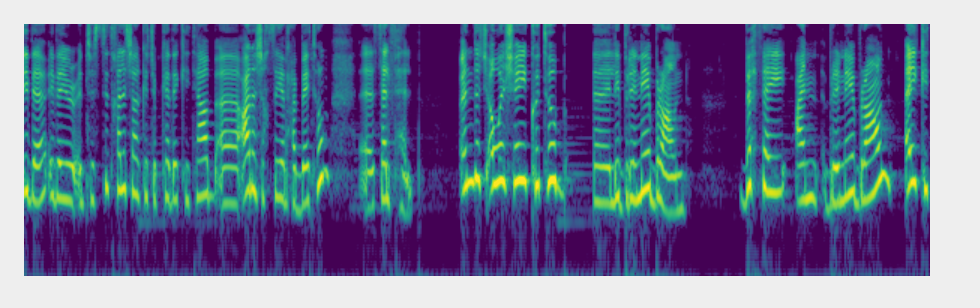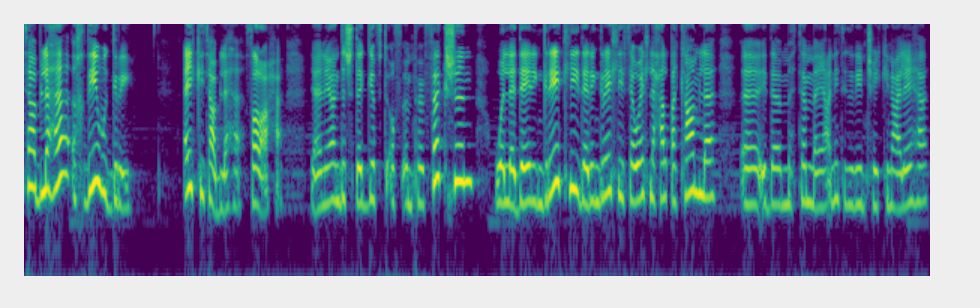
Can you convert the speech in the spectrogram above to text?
إذا إذا you're interested خلي أشاركك بكذا كتاب. أنا شخصيا حبيتهم. self-help عندك أول شيء كتب آه لبريني براون. بحثي عن بريني براون أي كتاب لها أخذيه واقريه أي كتاب لها صراحة. يعني عندك The Gift of Imperfection ولا Daring Greatly. Daring Greatly سويت له حلقة كاملة آه إذا مهتمة يعني تقدرين ت check ين عليها.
